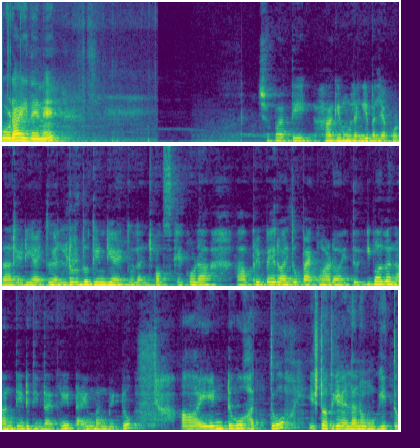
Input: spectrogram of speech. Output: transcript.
ಕೂಡ ಇದೇನೆ. ಚಪಾತಿ ಹಾಗೆ ಮೂಲಂಗಿ ಪಲ್ಯ ಕೂಡ ರೆಡಿ ಆಯಿತು. ಎಲ್ರದ್ದು ತಿಂಡಿ ಆಯಿತು ಲಂಚ್ ಬಾಕ್ಸ್ಗೆ ಕೂಡ ಪ್ರಿಪೇರು ಆಯಿತು ಪ್ಯಾಕ್ ಮಾಡೋ ಆಯಿತು. ಇವಾಗ ನಾನು ತಿಂಡಿ ತಿಂತಾ ಇದ್ದೀನಿ. ಟೈಮ್ ಬಂದುಬಿಟ್ಟು ಎಂಟು ಹತ್ತು ಇಷ್ಟೊತ್ತಿಗೆ ಎಲ್ಲನೂ ಮುಗೀತು.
